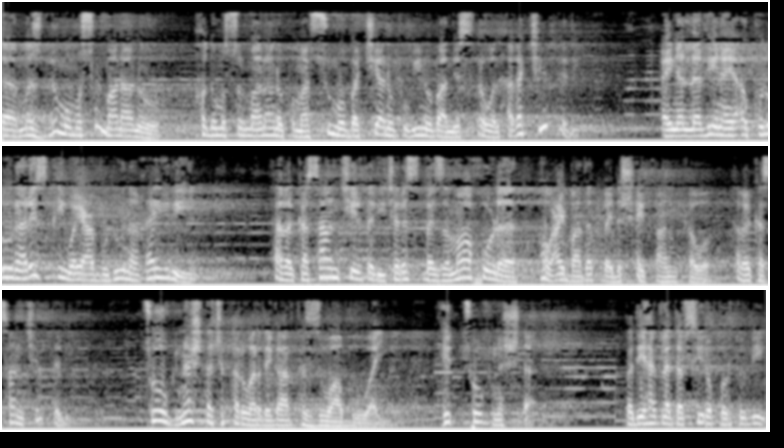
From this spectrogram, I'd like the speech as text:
د مظلومو مسلمانانو خو د مسلمانانو په معصومو بچیانو په وینو باندې سره ول هغه چیرته دي این الذین یاکلون رزقی و یعبدون غیری هغه کسان چیرته دي چې رزق به زما خوړه او عبادت به د شیطان کوه هغه کسان چیرته دي څوک نشته چې پروردګار ته ځواب ووایي هیڅوک نشته په دې هکله تفسیر قرطبي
